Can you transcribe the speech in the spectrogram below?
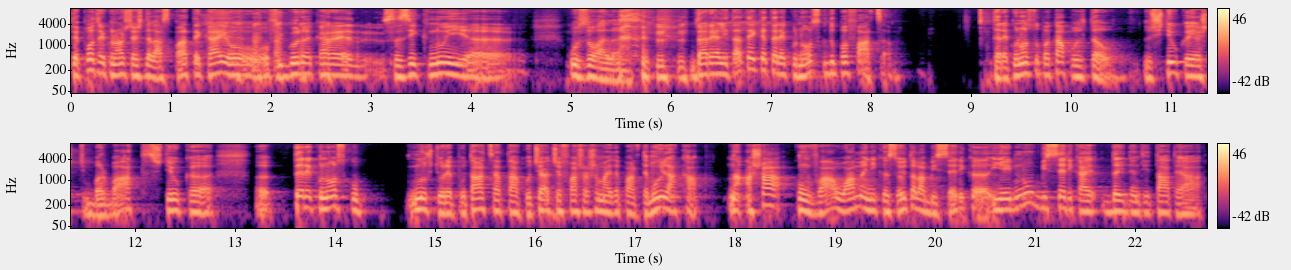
te pot recunoaște și de la spate că ai o, o figură care, să zic, nu-i uh, uzuală. Dar realitatea e că te recunosc după față. Te recunosc după capul tău. Știu că ești bărbat, știu că uh, te recunosc cu, nu știu, reputația ta, cu ceea ce faci și așa mai departe. Mă uit la cap. Na, așa, cumva, oamenii când se uită la biserică, ei nu biserica dă identitatea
